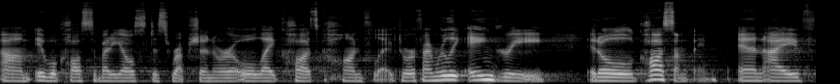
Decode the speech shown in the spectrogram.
um, it will cause somebody else disruption or it will like cause conflict. Or if I'm really angry, it'll cause something. And I've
